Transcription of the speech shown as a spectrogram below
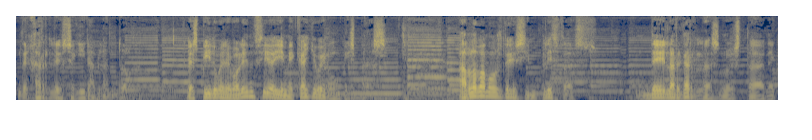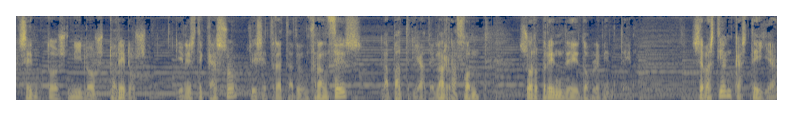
dejarle seguir hablando. Les pido benevolencia y me callo en un pispas. Hablábamos de simplezas. De largarlas no están exentos ni los toreros, y en este caso, si se trata de un francés, la patria de la razón, sorprende doblemente. Sebastián Castella,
